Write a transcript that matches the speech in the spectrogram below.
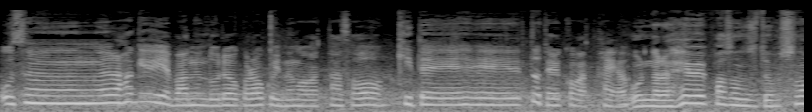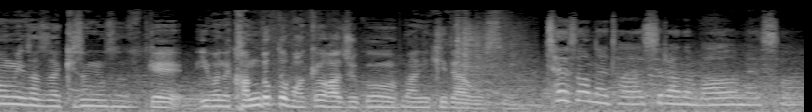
우승을 하기 위해 많은 노력을 하고 있는 것 같아서 기대도 될 것 같아요. 우리나라 해외파 선수들 손흥민 선수나 기성용 선수께 이번에 감독도 바뀌어가지고 많이 기대하고 있어요. 최선을 다하시라는 마음에서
